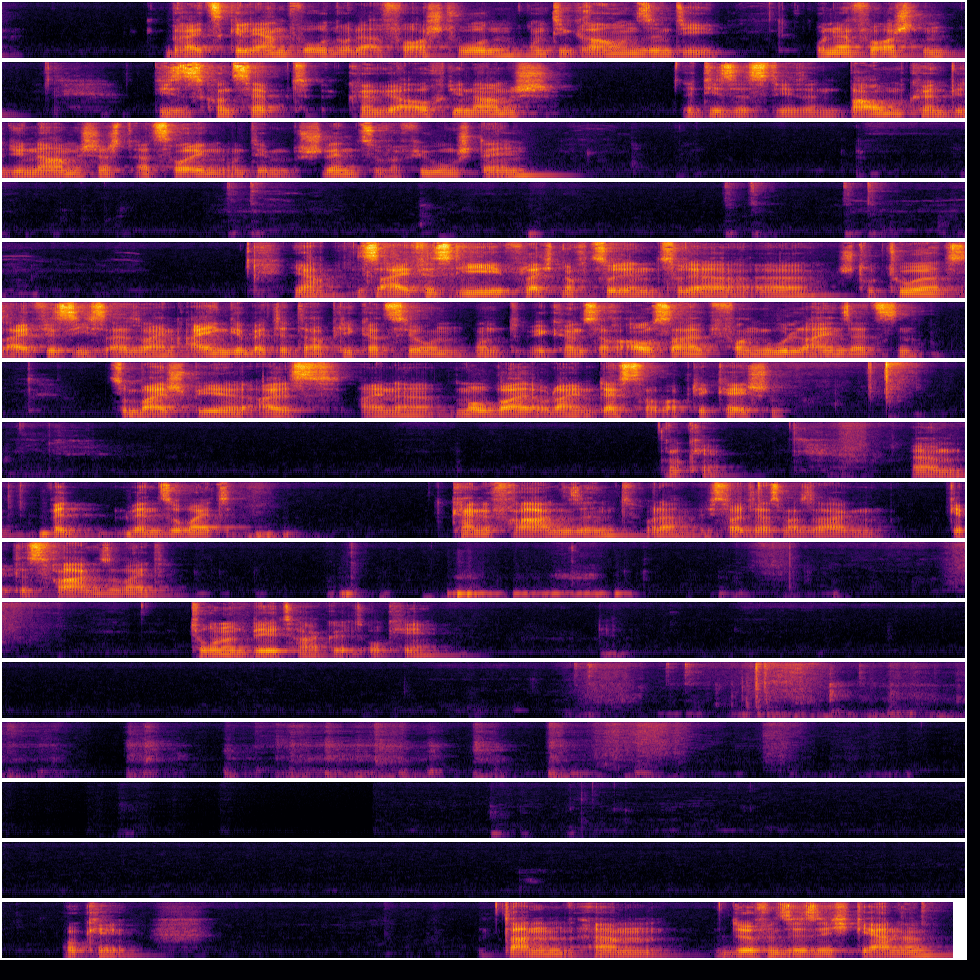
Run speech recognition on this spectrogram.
bereits gelernt wurden oder erforscht wurden. Und die Grauen sind die unerforschten. Dieses Konzept können wir auch dynamisch, dieses, diesen Baum können wir dynamisch erzeugen und dem Studenten zur Verfügung stellen. Ja, das IFSI, vielleicht noch zu, den, zu der äh, Struktur. Das IFSI ist also eine eingebettete Applikation und wir können es auch außerhalb von Moodle einsetzen, zum Beispiel als eine Mobile- oder eine Desktop-Application. Okay. Ähm, wenn, wenn soweit keine Fragen sind, oder ich sollte erst mal sagen, gibt es Fragen soweit? Ton und Bild hakelt, okay. Okay. Dann ähm, dürfen Sie sich gerne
